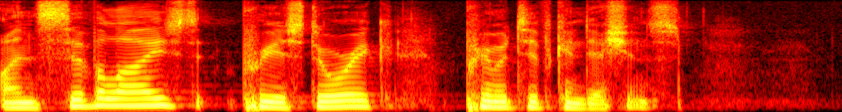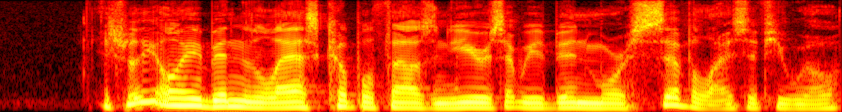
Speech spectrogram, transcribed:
uncivilized, prehistoric, primitive conditions. It's really only been in the last couple thousand years that we've been more civilized, if you will,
